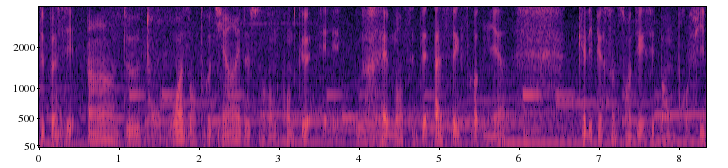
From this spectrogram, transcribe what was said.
de passer un, deux, trois entretiens et de se rendre compte que eh, eh, vraiment c'était assez extraordinaire que les personnes sont intéressées par mon profil,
